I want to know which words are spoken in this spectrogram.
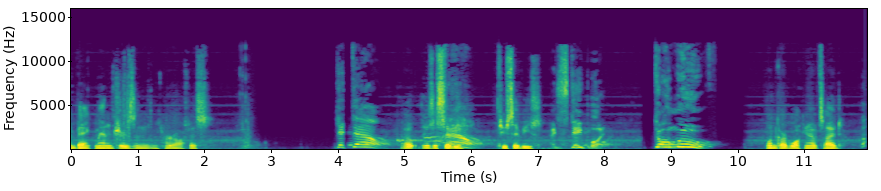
The bank managers in her office. Get down! Oh, there's a civvy. Down! Two civvies. And stay put! Don't move! One guard walking outside.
